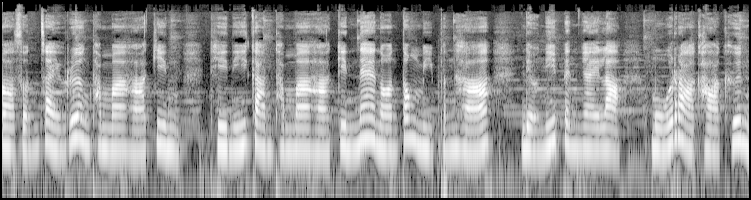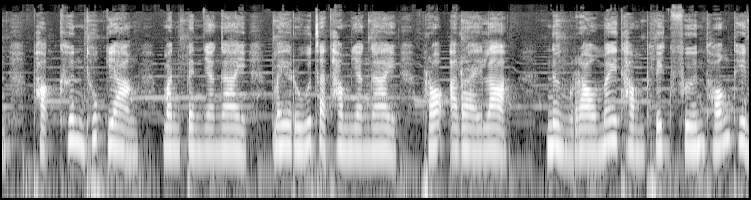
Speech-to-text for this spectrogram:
มาสนใจเรื่องทำมาหากิน ทีนี้การทำมาหากินแน่นอนต้องมีปัญหา เดี๋ยวนี้เป็นไงล่ะ หมูราคาขึ้น ผักขึ้นทุกอย่าง มันเป็นยังไง ไม่รู้จะทำยังไง เพราะอะไรล่ะ หนึ่งเราไม่ทำพลิกฟื้นท้องถิ่น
